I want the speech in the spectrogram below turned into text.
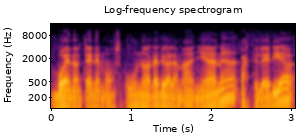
Bueno, tenemos un horario a la mañana. Pastelería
